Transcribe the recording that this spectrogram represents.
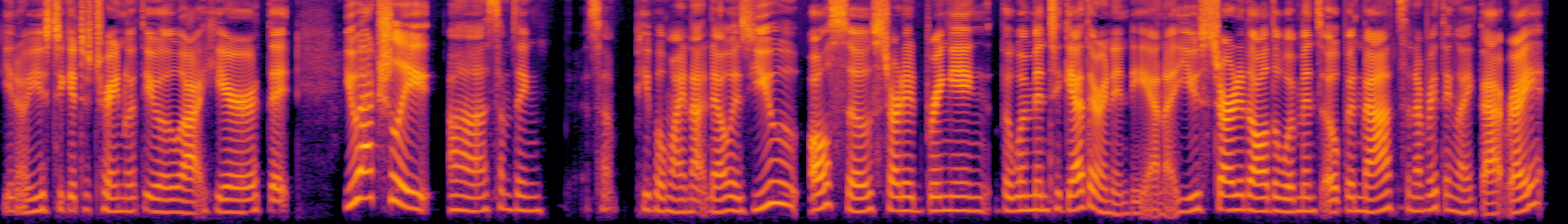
you know used to get to train with you a lot here. That you actually uh, something some people might not know is you also started bringing the women together in Indiana. You started all the women's open mats and everything like that, right?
